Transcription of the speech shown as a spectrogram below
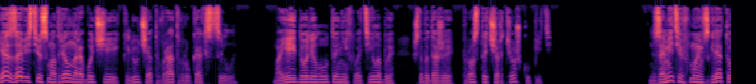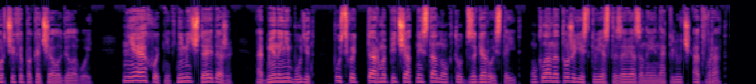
Я с завистью смотрел на рабочий ключ от врат в руках Сциллы. Моей доли лута не хватило бы, чтобы даже просто чертеж купить. Заметив мой взгляд, Орчиха покачала головой. «Не, охотник, не мечтай даже. Обмена не будет. Пусть хоть тармопечатный станок тут за горой стоит. У клана тоже есть квесты, завязанные на ключ от врат».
